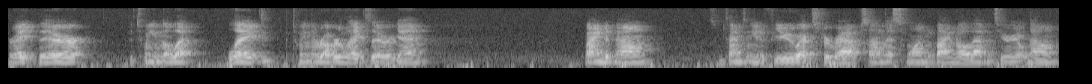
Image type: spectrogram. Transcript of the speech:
right there between the le legs, between the rubber legs there again. Bind it down. Sometimes need a few extra wraps on this one to bind all that material down.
